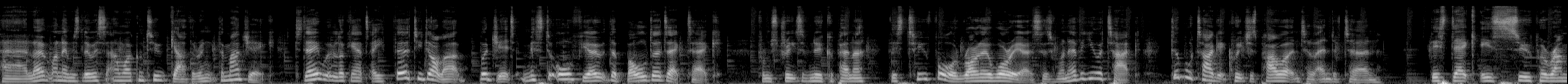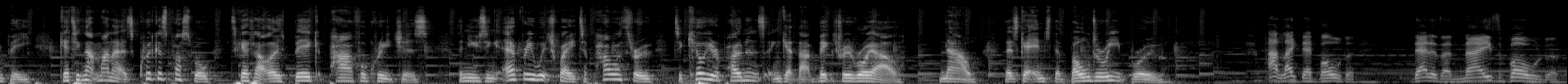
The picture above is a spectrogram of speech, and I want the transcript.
Hello, my name is Lewis and welcome to Gathering the Magic. Today we're looking at a $30 budget Mr. Orfeo the Boulder deck tech. From Streets of New Capenna, this 2-4 Rhino Warrior says whenever you attack, double target creature's power until end of turn. This deck is super rampy, getting that mana as quick as possible to get out those big, powerful creatures, then using every which way to power through to kill your opponents and get that victory royale. Now, let's get into the bouldery brew. I like that boulder. That is a nice boulder.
